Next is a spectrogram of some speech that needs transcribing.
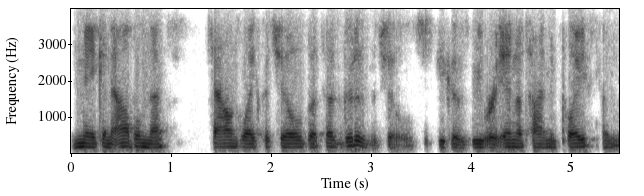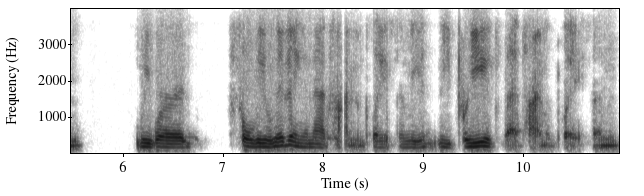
make an album that sounds like the chills that's as good as the chills just because we were in a time and place and we were fully living in that time and place and we, we breathed that time and place and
